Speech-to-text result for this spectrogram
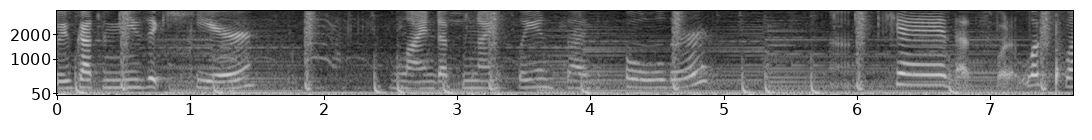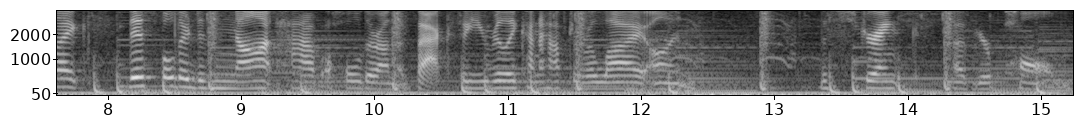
We've got the music here lined up nicely inside the folder. Okay, that's what it looks like. This folder does not have a holder on the back, so you really kind of have to rely on the strength of your palm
